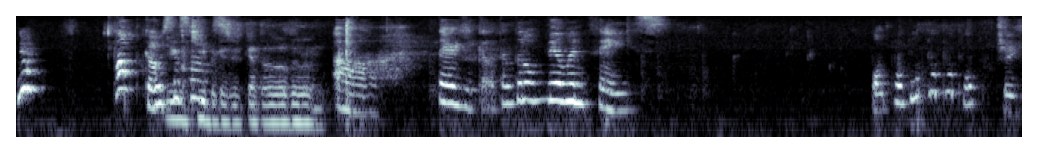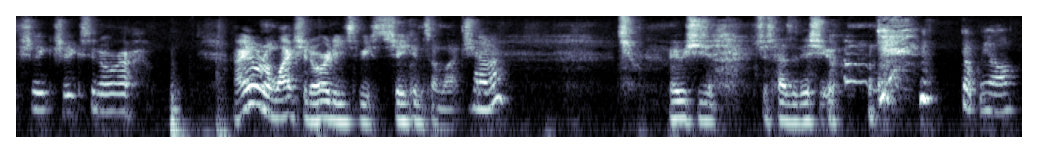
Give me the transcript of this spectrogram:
Nope. Pop goes You the can keep it because it's got the little villain. Oh, there you go. The little villain face. Blop, blop, blop, blop, blop, blop. Shake, shake, shake, Señora. I don't know why Señora needs to be shaken so much. I don't know. Maybe she just, just has an issue. Don't we all?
